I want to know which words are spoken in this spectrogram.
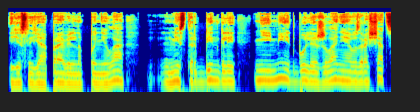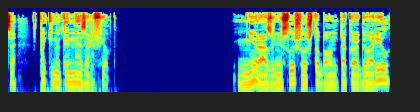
Если я правильно поняла, мистер Бингли не имеет более желания возвращаться в покинутый Незерфилд. Ни разу не слышал, чтобы он такое говорил,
